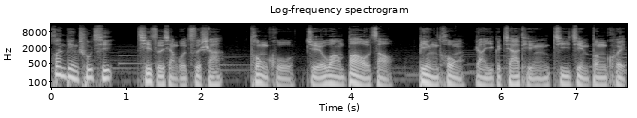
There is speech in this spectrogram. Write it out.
患病初期，妻子想过自杀，痛苦、绝望、暴躁，病痛让一个家庭几近崩溃。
